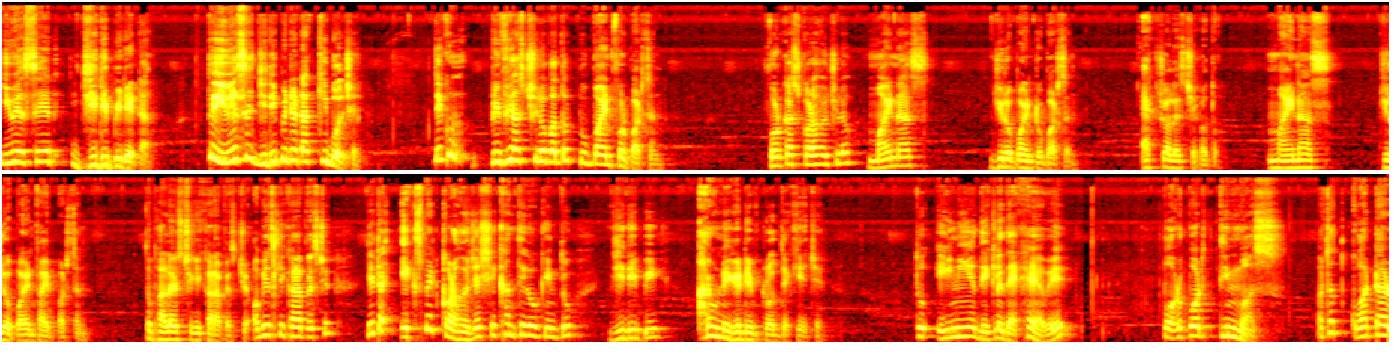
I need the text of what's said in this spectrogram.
ইউএসএর জিডিপি ডেটা তো ইউএসএর জিডিপি ডেটা কি বলছে? দেখুন প্রিভিয়াস ছিল কত? Two point four percent forecast করা হয়েছিল minus zero point two percent actual এসছে কত? Minus zero point five percent তো ভালো এসছে কি খারাপ এসছে? অবভিয়াসলি খারাপ এসছে। যেটা এক্সপেক্ট করা হয়েছে, সেখান থেকেও কিন্তু জিডিপি আরও নেগেটিভ গ্রোথ দেখিয়েছে। তো এই নিয়ে দেখলে দেখা যাবে পরপর তিন মাস অর্থাৎ কোয়ার্টার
